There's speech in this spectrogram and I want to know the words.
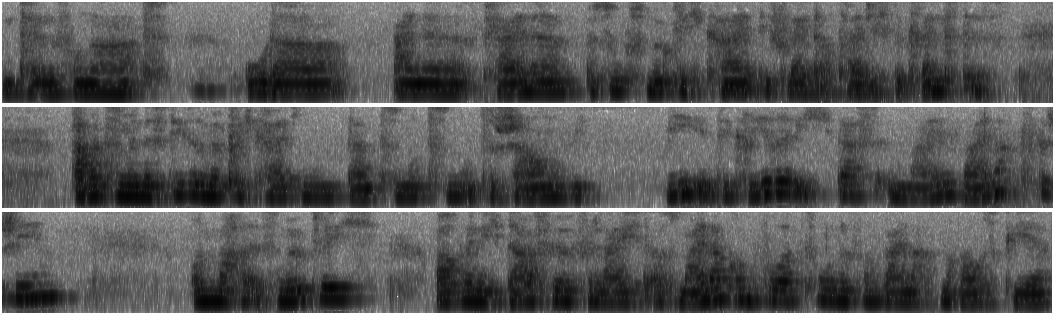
ein Telefonat oder eine kleine Besuchsmöglichkeit, die vielleicht auch zeitlich begrenzt ist. Aber zumindest diese Möglichkeiten dann zu nutzen und zu schauen, wie, wie integriere ich das in mein Weihnachtsgeschehen und mache es möglich, auch wenn ich dafür vielleicht aus meiner Komfortzone von Weihnachten rausgehe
